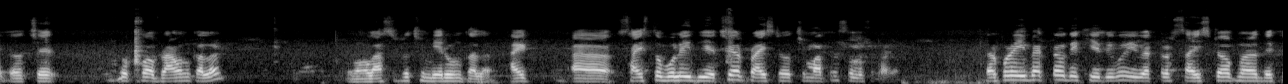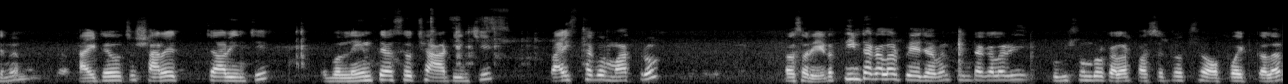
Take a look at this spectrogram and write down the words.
এটা হচ্ছে ব্রাউন কালার এবং লাস্ট হচ্ছে মেরুন কালার হাইট সাইজ তো বলেই দিয়েছি আর প্রাইসটা হচ্ছে মাত্র ষোলোশো টাকা। তারপরে এই ব্যাগটাও দেখিয়ে দিব। এই ব্যাগটার সাইজটাও আপনারা দেখে নেন। হাইটে হচ্ছে সাড়ে চার ইঞ্চি এবং লেন্থে আছে হচ্ছে আট ইঞ্চি। প্রাইস থাকবে মাত্র সরি এটা তিনটা কালার পেয়ে যাবেন। তিনটা কালারই খুবই সুন্দর কালার ফার্স্ট হচ্ছে অফ হোয়াইট কালার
